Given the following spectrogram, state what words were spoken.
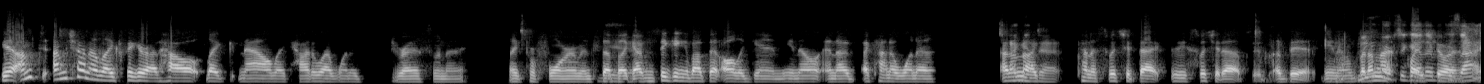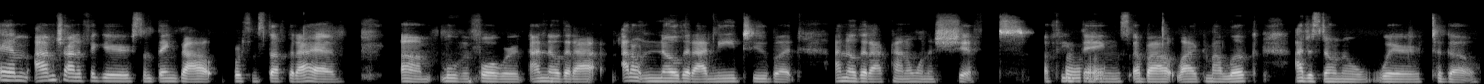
Yeah, I'm t- I'm trying to like figure out how like now like how do I want to dress when I like perform and stuff. Like I'm thinking about that all again, you know, and I I kind of want to I don't know, I that. kind of switch it back, switch it up a, bit, you know, but we I'm work not together quite sure. because i am i'm trying to figure some things out for some stuff that i have um moving forward i know that i i don't know that i need to but i know that i kind of want to shift a few Mhm. things about like my look i just don't know where to go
